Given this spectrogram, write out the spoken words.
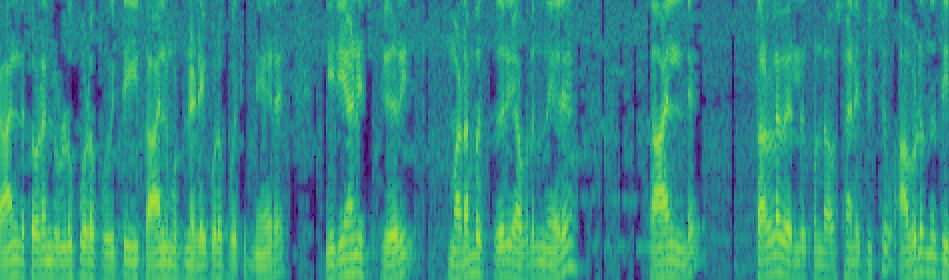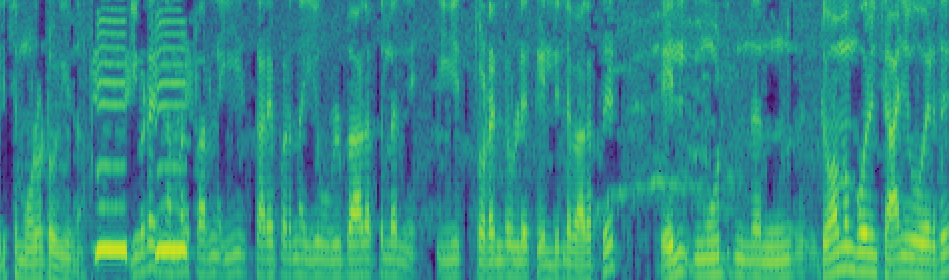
കാലിന്റെ തുടന്റെ ഉള്ളിൽ കൂടെ പോയിട്ട് ഈ കാലിന് മുട്ടിന്റെ ഇടയിൽ കൂടെ പോയിട്ട് നേരെ ബിരിയാണി കയറി മടമ്പ് കയറി അവിടുന്ന് നേരെ കാലിന്റെ തള്ളവിരൽ കൊണ്ട് അവസാനിപ്പിച്ചു. അവിടുന്ന് തിരിച്ച് മുകളോട്ട് ഒഴിയുന്നു ഇവിടെ നമ്മൾ പറഞ്ഞ ഈ കറിയപ്പെടുന്ന ഈ ഉൾഭാഗത്തുള്ള ഈ തുടന്റെ ഉള്ളിൽ എല്ലിന്റെ ഭാഗത്ത് എൽ മൂടി രോമം പോലും ചാഞ്ഞു പോകരുത്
